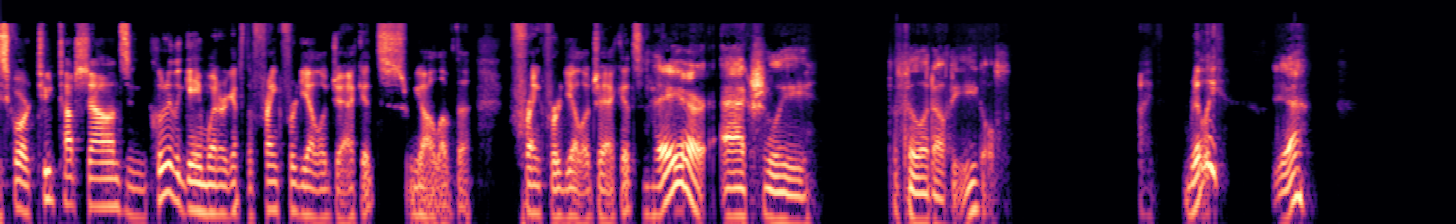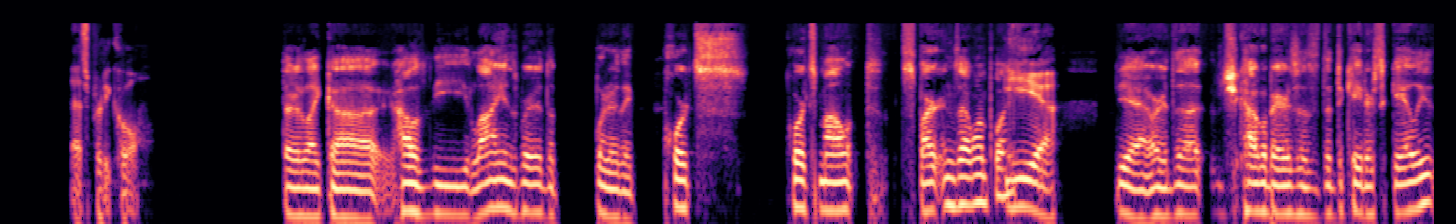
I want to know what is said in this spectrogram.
scored two touchdowns, including the game winner against the Frankford Yellow Jackets. We all love the Frankford Yellow Jackets. they are actually the Philadelphia Eagles. I really? Yeah, That's pretty cool. they're like uh how the Lions were the what are they Ports Portsmouth Spartans at one point. Yeah. Yeah, or the Chicago Bears is the Decatur Scaly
